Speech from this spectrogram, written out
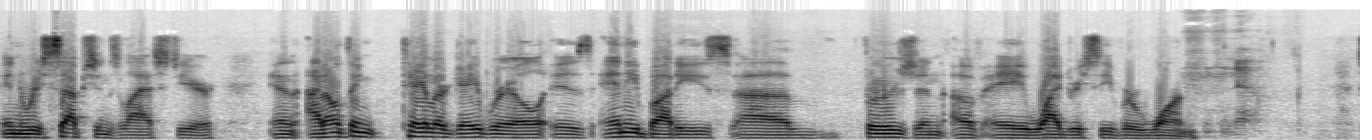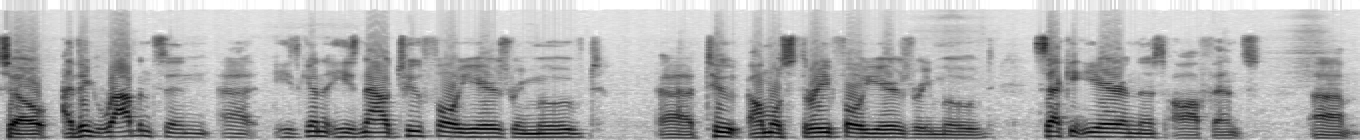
in receptions last year, and I don't think Taylor Gabriel is anybody's uh, version of a wide receiver one. no. So I think Robinson, uh, he's gonna, he's now two full years removed, uh, two almost three full years removed, second year in this offense. Um,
